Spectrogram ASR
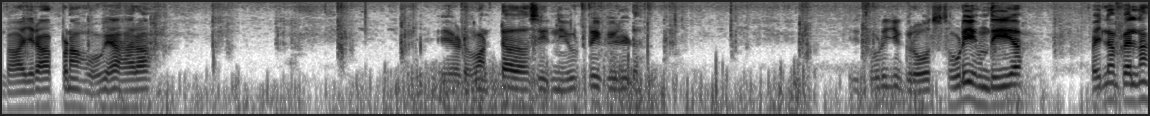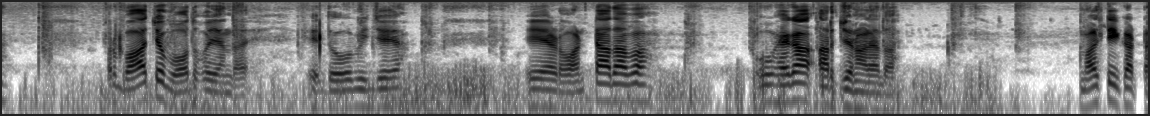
ਬਾਜਰਾ ਆਪਣਾ ਹੋ ਗਿਆ ਹਰਾ। ਇਹ ਐਡਵਾਂਟਾ ਦਾ ਸੀ ਨਿਊਟਰੀ ਫੀਲਡ ਇਹ ਥੋੜੀ ਜਿਹੀ ਗਰੋਥ ਥੋੜੀ ਹੁੰਦੀ ਆ, ਪਹਿਲਾਂ ਪਹਿਲਾਂ, ਪਰ ਬਾਅਦ ਚ ਬਹੁਤ ਹੋ ਜਾਂਦਾ ਹੈ ਇਹ ਦੋ ਬੀਜੇ ਆ। ਇਹ ਐਡਵਾਂਟਾ ਦਾ ਵਾ, ਉਹ ਹੈਗਾ ਅਰਜਨ ਵਾਲਿਆਂ ਦਾ। ਮਲਟੀ ਕੱਟ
